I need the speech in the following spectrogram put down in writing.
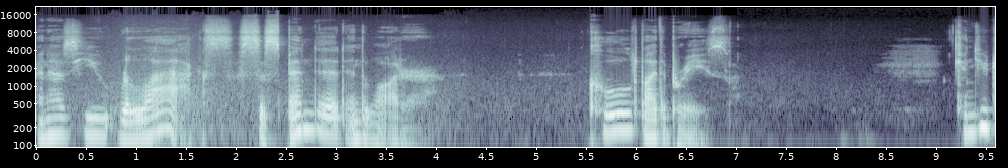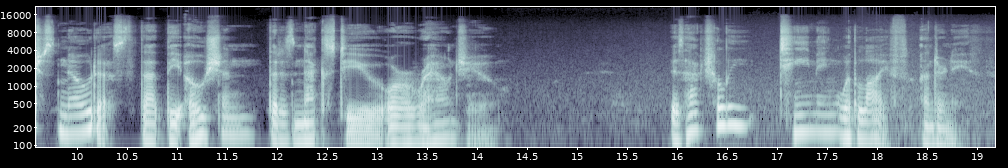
And as you relax, suspended in the water, cooled by the breeze, can you just notice that the ocean that is next to you or around you is actually teeming with life underneath?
